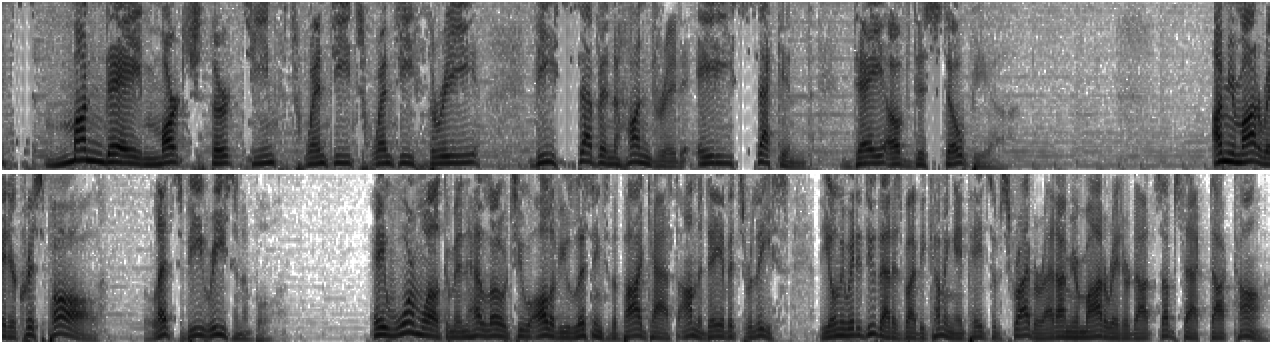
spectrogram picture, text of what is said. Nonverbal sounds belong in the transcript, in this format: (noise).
It's Monday, March 13th, 2023, the 782nd day of dystopia. I'm your moderator, Chris Paul. Let's be reasonable. A warm welcome and hello to all of you listening to the podcast on the day of its release. The only way to do that is by becoming a paid subscriber at I'mYourModerator.substack.com.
